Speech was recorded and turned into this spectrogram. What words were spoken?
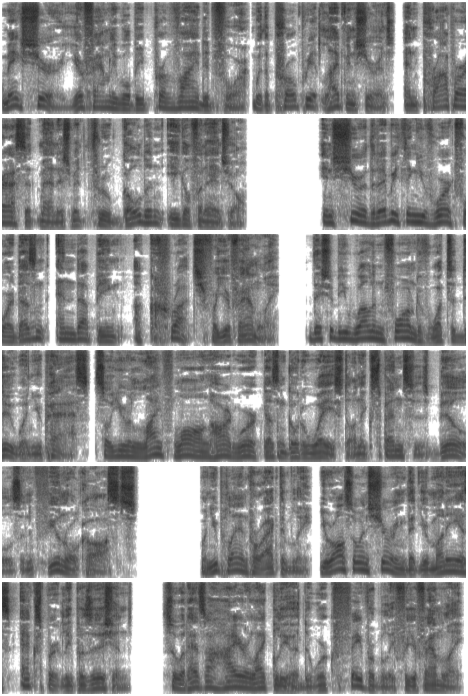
Make sure your family will be provided for with appropriate life insurance and proper asset management through Golden Eagle Financial. Ensure that everything you've worked for doesn't end up being a crutch for your family. They should be well informed of what to do when you pass, so your lifelong hard work doesn't go to waste on expenses, bills, and funeral costs. When you plan proactively, you're also ensuring that your money is expertly positioned, so it has a higher likelihood to work favorably for your family.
